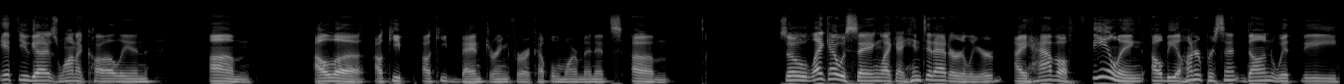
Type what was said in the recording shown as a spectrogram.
if you guys want to call in. Um I'll uh I'll keep I'll keep bantering for a couple more minutes. Um so like I was saying, like I hinted at earlier, I have a feeling I'll be 100% done with the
